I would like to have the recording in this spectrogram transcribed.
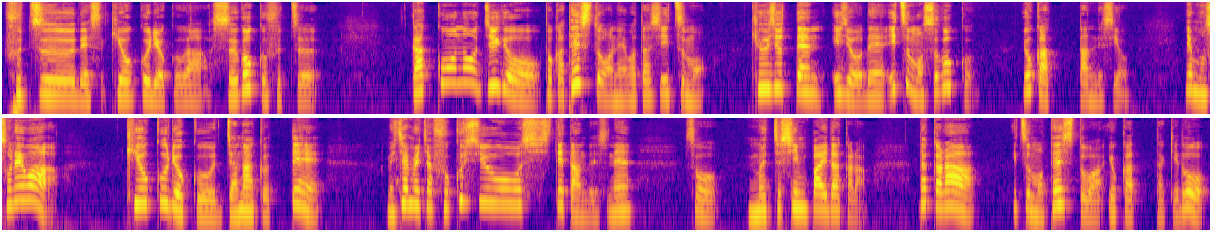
普通です。記憶力がすごく普通。学校の授業とかテストはね、私いつも90点以上で、いつもすごく良かったんですよ。でもそれは記憶力じゃなくって、めちゃめちゃ復習をしてたんですね。そう。めっちゃ心配だから。だから、いつもテストは良かったけど、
